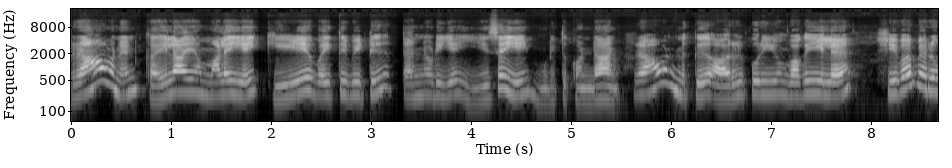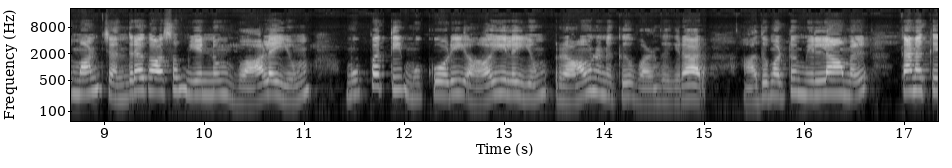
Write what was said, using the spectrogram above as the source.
ராவணன் கைலாய மலையை கீழே வைத்துவிட்டு தன்னுடைய இசையை முடித்து கொண்டான். ராவணனுக்கு அருள் புரியும் வகையில சிவபெருமான் சந்திரகாசம் என்னும் வாளையும் முப்பத்தி முக்கோடி ஆயிலையும் ராவணனுக்கு வழங்குகிறார். அது மட்டும் இல்லாமல் தனக்கு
